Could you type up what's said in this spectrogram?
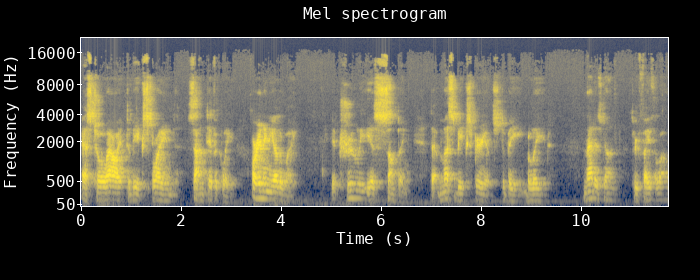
as to allow it to be explained scientifically or in any other way. It truly is something that must be experienced to be believed. And that is done through faith alone.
